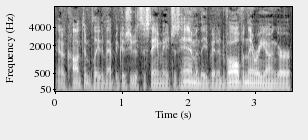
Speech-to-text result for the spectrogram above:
know, contemplating that because she was the same age as him, and they'd been involved when they were younger.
